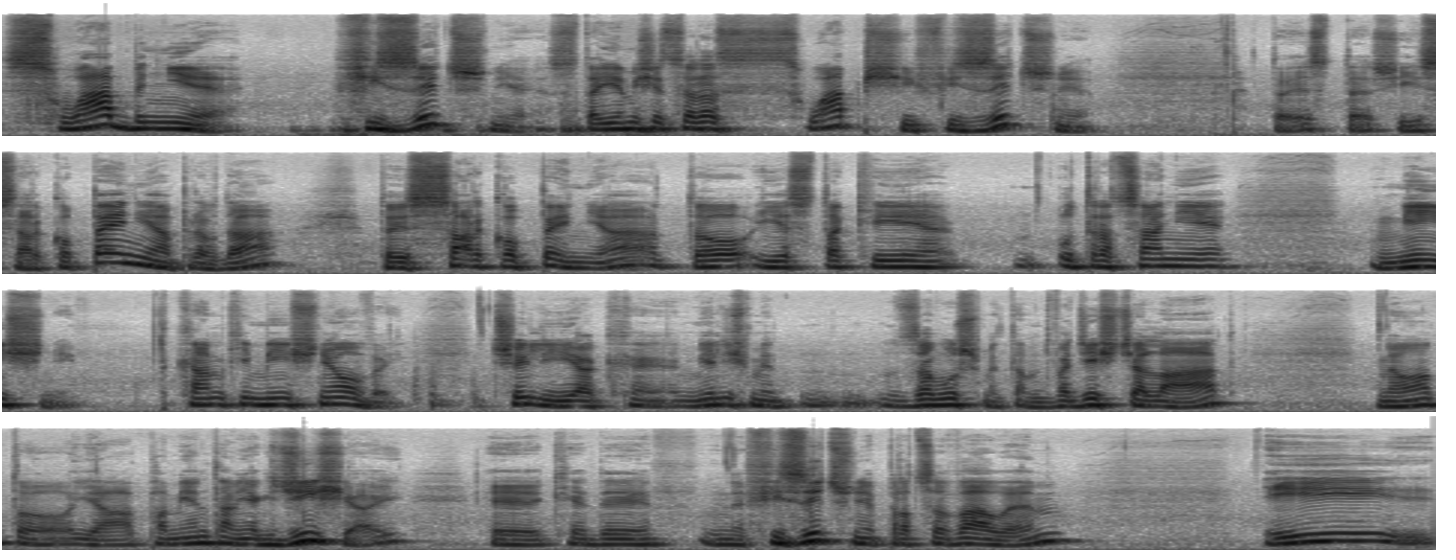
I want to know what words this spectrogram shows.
słabnie fizycznie, stajemy się coraz słabsi fizycznie. To jest też i sarkopenia, prawda? To jest sarkopenia, to jest takie utracanie mięśni, tkanki mięśniowej. Czyli jak mieliśmy, załóżmy tam 20 lat, no to ja pamiętam jak dzisiaj, e, kiedy fizycznie pracowałem i,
